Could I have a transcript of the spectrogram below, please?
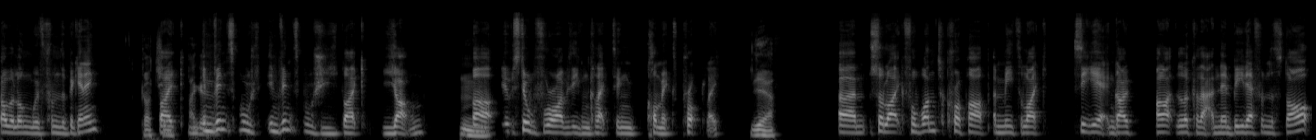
go along with from the beginning. Gotcha. Like Invincible's Invincible's like young, Hmm. but it was still before I was even collecting comics properly. yeah. Um, so like for one to crop up and me to like see it and go, I like the look of that, and then be there from the start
